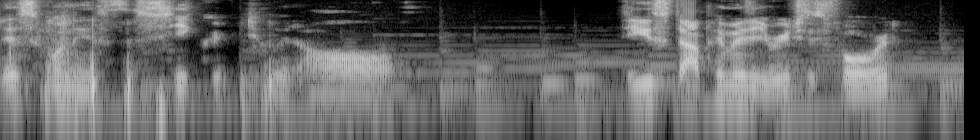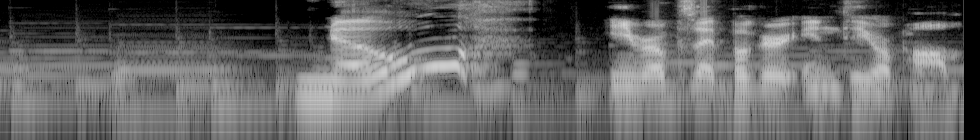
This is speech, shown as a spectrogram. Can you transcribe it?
This one is the secret to it all. Do you stop him as he reaches forward? No? He rubs that booger into your palm.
